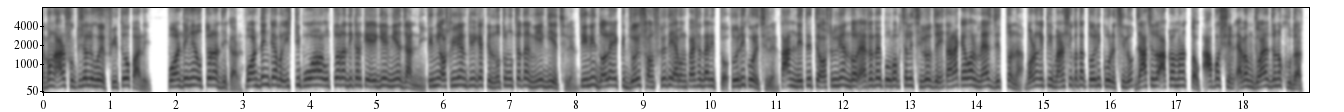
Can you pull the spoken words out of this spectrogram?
এবং আরও শক্তিশালী হয়ে ফিরতেও পারে। পন্টিং এর উত্তরাধিকার। পন্টিং কেবল স্টিপ ওয়ার উত্তরাধিকারকে এগিয়ে নিয়ে যাননি। তিনি অস্ট্রেলিয়ান ক্রিকেটকে নতুন উচ্চতায় নিয়ে গিয়েছিলেন। তিনি দলে একটি জয়ী সংস্কৃতি এবং পেশাদারিত্ব তৈরি করেছিলেন। তার নেতৃত্বে অস্ট্রেলিয়ান দল এতটাই প্রভাবশালী ছিল যে তারা কেবল ম্যাচ জিতত না, বরং একটি মানসিকতা তৈরি করেছিল যা ছিল আক্রমণাত্মক আকর্ষণ এবং জয়ের জন্য ক্ষুধার্ত।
